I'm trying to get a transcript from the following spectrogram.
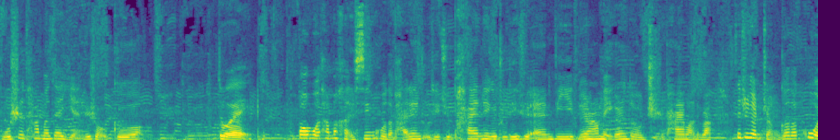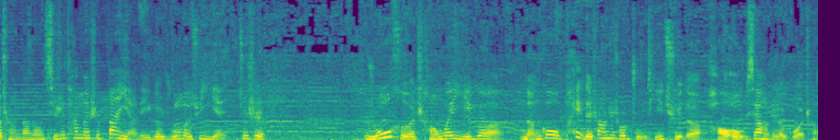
不是他们在演这首歌。对。包括他们很辛苦的排练主题曲、拍那个主题曲 MV，然后每个人都有直拍嘛，对吧？在这个整个的过程当中，其实他们是扮演了一个如何去演，就是如何成为一个能够配得上这首主题曲的好偶像这个过程。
